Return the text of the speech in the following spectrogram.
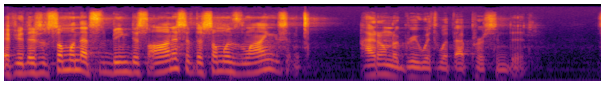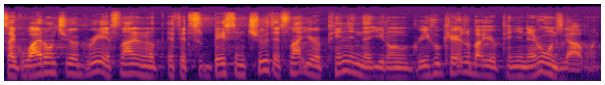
If there's someone that's being dishonest, if there's someone's lying, I don't agree with what that person did. It's like, why don't you agree? It's not if it's based in truth, it's not your opinion that you don't agree. Who cares about your opinion? Everyone's got one.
